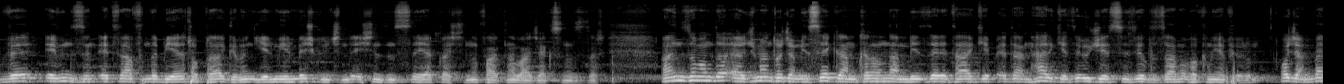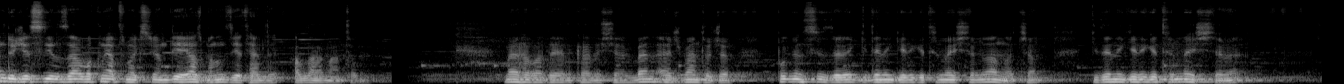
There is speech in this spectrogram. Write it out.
ve evinizin etrafında bir yere toprağa gömün. 20-25 gün içinde eşinizin size yaklaştığının farkına varacaksınızdır. Aynı zamanda Ercüment Hocam Instagram kanalından bizleri takip eden herkese ücretsiz yıldızlama bakımı yapıyorum. Hocam ben de ücretsiz yıldızlama bakımı yaptırmak istiyorum diye yazmanız yeterli. Allah'a emanet olun. Merhaba değerli kardeşlerim. Ben Ercüment Hoca. Bugün sizlere gideni geri getirme işlemini anlatacağım. Gideni geri getirme işlemi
